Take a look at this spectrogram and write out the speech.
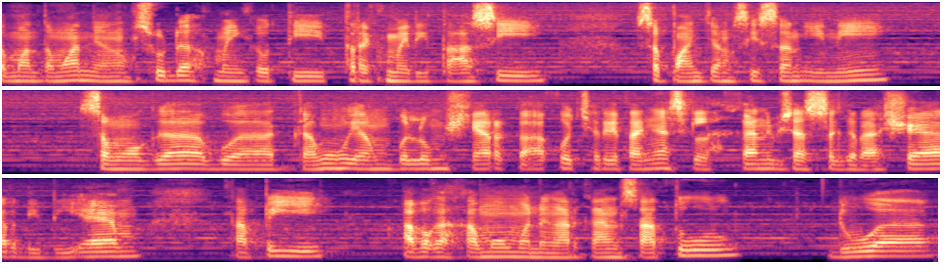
teman-teman yang sudah mengikuti track meditasi sepanjang season ini. Semoga buat kamu yang belum share ke aku ceritanya silahkan bisa segera share di DM. Tapi apakah kamu mendengarkan satu, dua,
